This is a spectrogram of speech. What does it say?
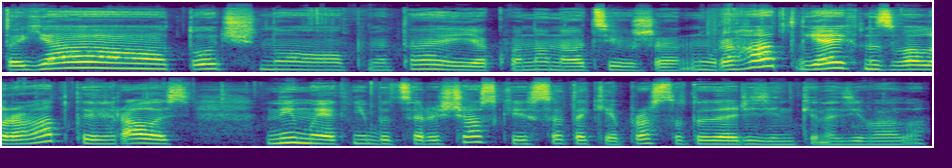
То я точно пам'ятаю, як вона на оцих же ну, рогат, я їх називала рогатка і гралась ними, як ніби це розчоски, і все таке. Просто туди резинки надівала.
